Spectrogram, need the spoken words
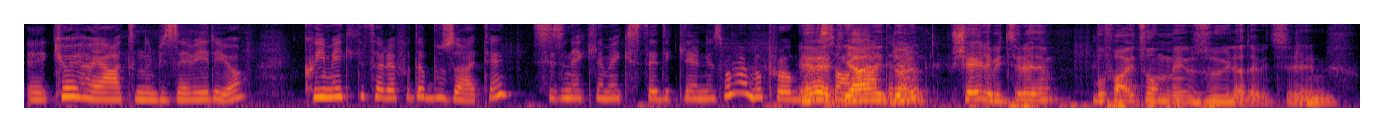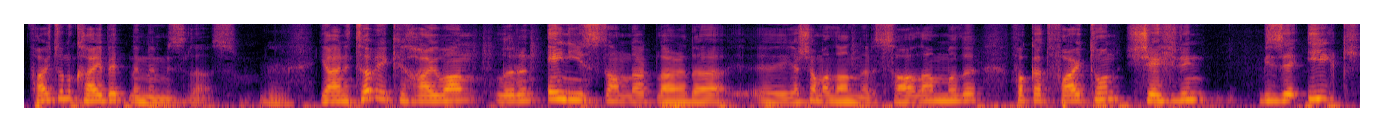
e, köy hayatını bize veriyor. Kıymetli tarafı da bu zaten. Sizin eklemek istedikleriniz var mı? Programı Evet yani dönüp şeyle bitirelim. Bu fayton mevzuyla da bitirelim. Hı. Faytonu kaybetmememiz lazım. Evet. Yani tabii ki hayvanların en iyi standartlarda e, yaşam alanları sağlanmalı. Fakat fayton şehrin bize ilk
